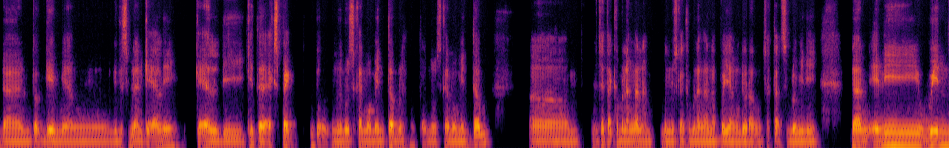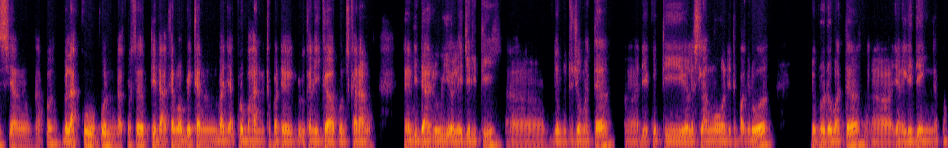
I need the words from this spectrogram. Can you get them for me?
dan untuk game yang Negeri Sembilan KL ni KL di kita expect untuk meneruskan momentum lah untuk meneruskan momentum um, mencetak kemenangan meneruskan kemenangan apa yang diorang catat sebelum ini. Dan any wins yang apa berlaku pun aku rasa tidak akan memberikan banyak perubahan kepada kedudukan liga pun sekarang yang didahului oleh JDT uh, 27 mata uh, diikuti oleh Selangor di tempat kedua 22 mata uh, yang leading apa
